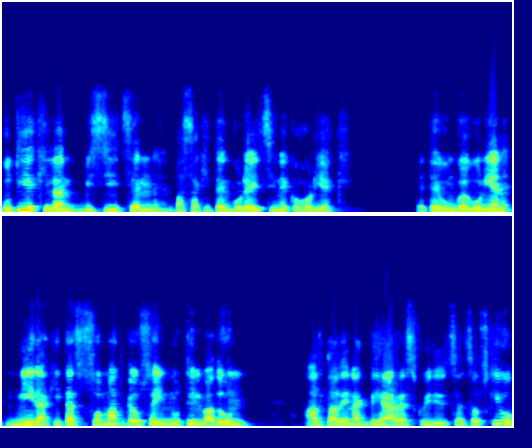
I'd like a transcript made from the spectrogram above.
Gutiekilan bizitzen bazakiten gure itzineko horiek. Eta egungo egunean nirakita zomat gauza inutil badun, alta denak beharrezko iruditzen zauzkigu.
